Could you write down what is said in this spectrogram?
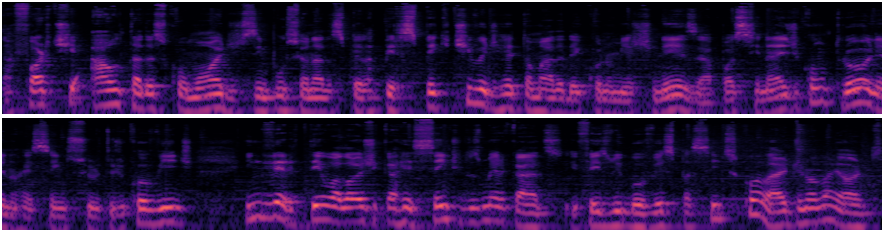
A forte alta das commodities, impulsionadas pela perspectiva de retomada da economia chinesa após sinais de controle no recente surto de Covid, inverteu a lógica recente dos mercados e fez o Ibovespa se descolar de Nova York,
